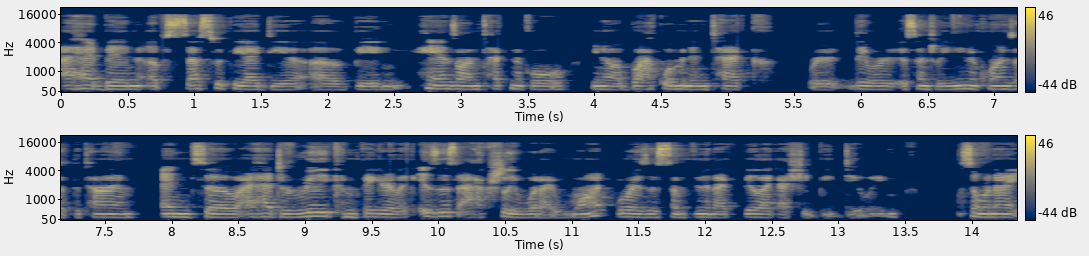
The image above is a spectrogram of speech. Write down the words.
I had been obsessed with the idea of being hands on technical, you know, a black woman in tech where they were essentially unicorns at the time. And so I had to really configure like, is this actually what I want? Or is this something that I feel like I should be doing? So when I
